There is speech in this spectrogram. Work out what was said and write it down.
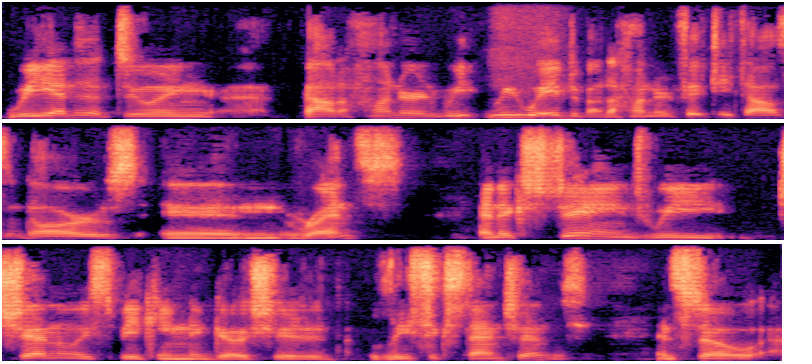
we ended up doing about a hundred. We we waived about one hundred fifty thousand dollars in rents. In exchange, we generally speaking negotiated lease extensions, and so uh,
